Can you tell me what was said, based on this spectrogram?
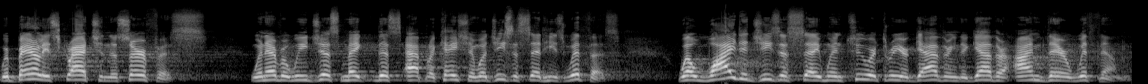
We're barely scratching the surface whenever we just make this application. Well, Jesus said He's with us. Well, why did Jesus say, when two or three are gathering together, I'm there with them?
